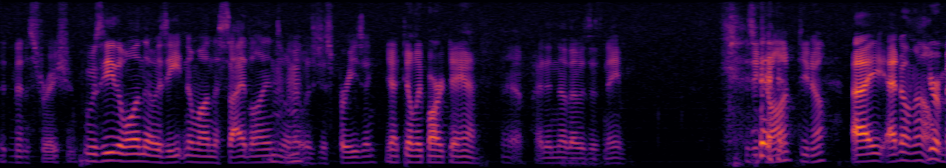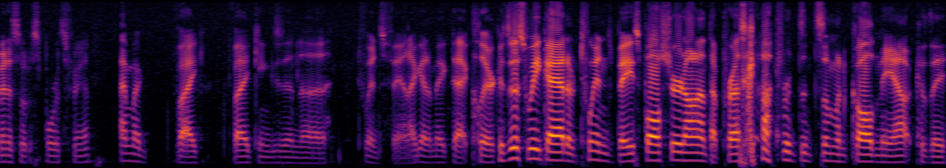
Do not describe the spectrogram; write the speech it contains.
administration? Was he the one that was eating them on the sidelines when it was just freezing? Yeah, dilly bar Dan. Yeah, I didn't know that was his name. Is he gone? Do you know? I I don't know. You're a Minnesota sports fan. I'm a Vi- Vikings and uh, Twins fan. I got to make that clear because this week I had a Twins baseball shirt on at the press conference, and someone called me out because they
